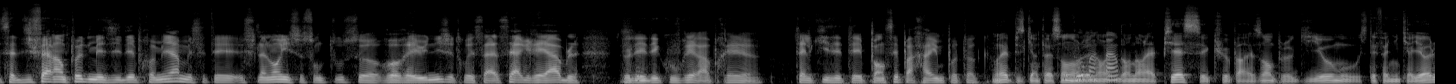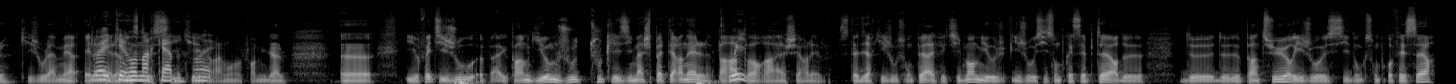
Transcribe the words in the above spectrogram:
ça diffère un peu de mes idées premières, mais c'était finalement ils se sont tous euh, réunis. J'ai trouvé ça assez agréable de les découvrir après euh, tels qu'ils étaient pensés par Chaim Potok. Ouais, puis ce qui est intéressant dans, le- dans- Martin dans- dans la pièce, c'est que par exemple Guillaume ou Stéphanie Caillol, qui joue la mère, et la Ouais, qui est remarquable, aussi, qui est vraiment formidable. Euh, il- en fait, il joue, euh, par exemple, Guillaume joue toutes les images paternelles par Oui. rapport à Cherlev. C'est-à-dire qu'il joue son père, effectivement, mais il joue aussi son précepteur de, de, de- de peinture, il joue aussi donc son professeur.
